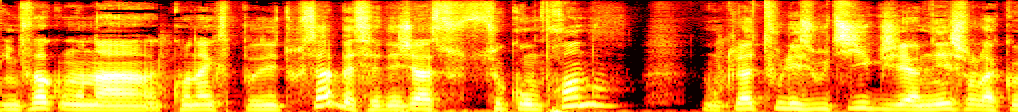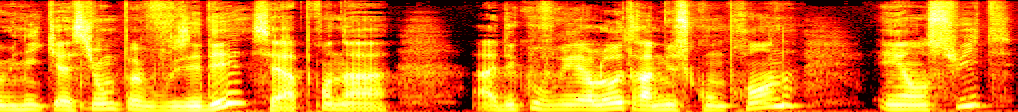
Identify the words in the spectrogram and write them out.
une fois qu'on a, qu'on a exposé tout ça, bah, c'est déjà se comprendre. Donc là, tous les outils que j'ai amenés sur la communication peuvent vous aider. C'est apprendre à, à découvrir l'autre, à mieux se comprendre. Et ensuite,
